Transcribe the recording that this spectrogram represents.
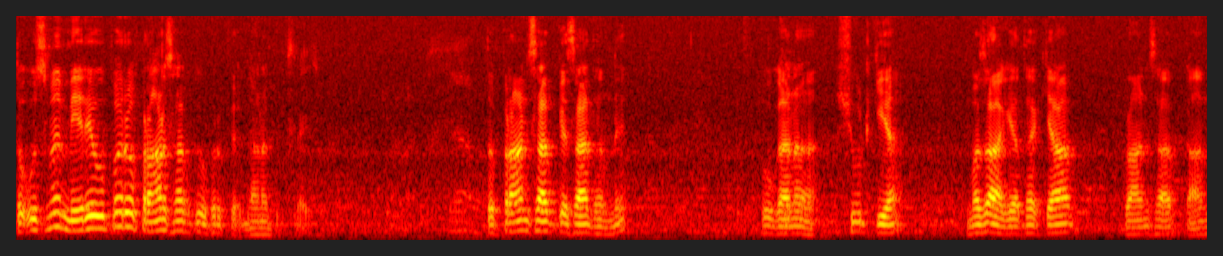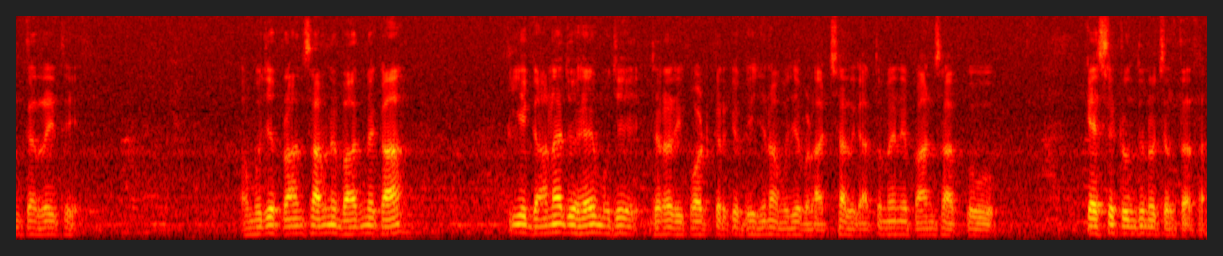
तो उसमें मेरे ऊपर और प्राण साहब के ऊपर गाना पिक्चराइज हुआ। तो प्राण साहब के साथ हमने वो गाना शूट किया। मज़ा आ गया था, क्या प्राण साहब काम कर रहे थे। और मुझे प्राण साहब ने बाद में कहा ये गाना जो है मुझे ज़रा रिकॉर्ड करके भेजना मुझे बड़ा अच्छा लगा। तो मैंने पान साहब को कैसेट उन दिनों चलता था।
